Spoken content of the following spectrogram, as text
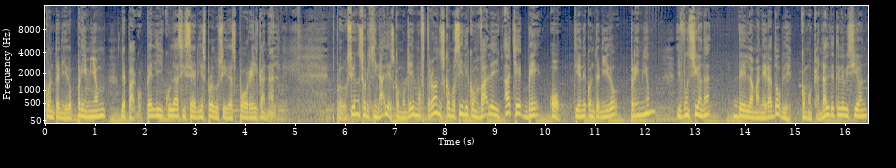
contenido premium de pago, películas y series producidas por el canal. Producciones originales como Game of Thrones, como Silicon Valley, HBO tiene contenido premium y funciona de la manera doble, como canal de televisión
